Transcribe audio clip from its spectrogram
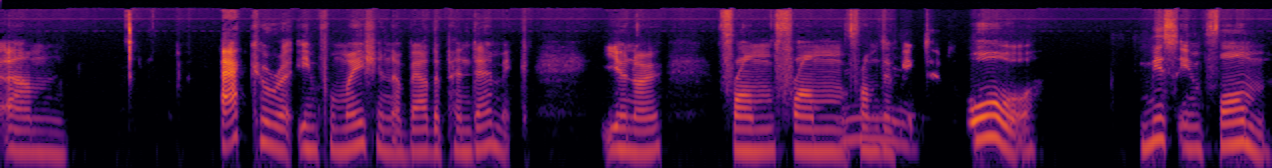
um, accurate information about the pandemic you know from from mm. from the Mm. victims or misinform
